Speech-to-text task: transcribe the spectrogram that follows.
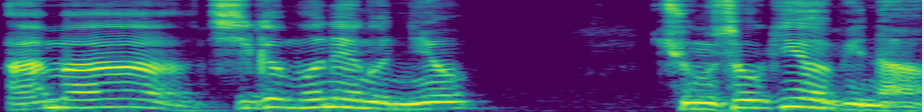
아마 지금 은행은요, 중소기업이나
